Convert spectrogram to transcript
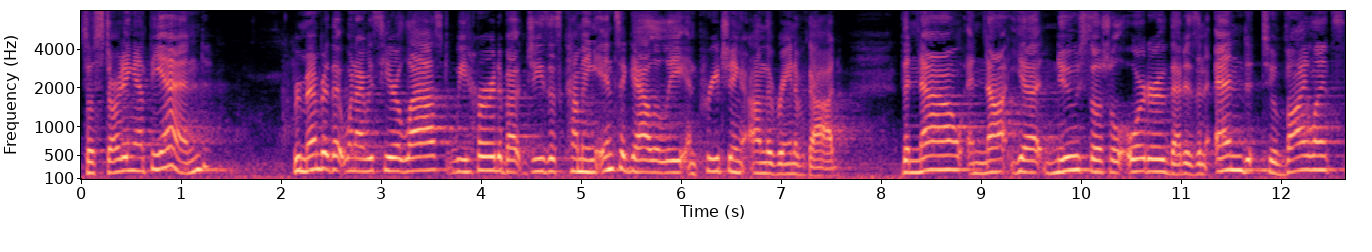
So, starting at the end, remember that when I was here last, we heard about Jesus coming into Galilee and preaching on the reign of God, the now and not yet new social order that is an end to violence,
